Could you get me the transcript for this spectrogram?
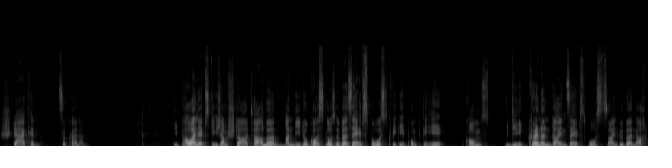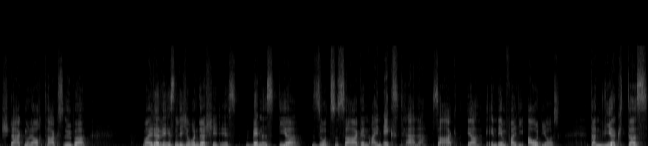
stärken zu können. Die Powernaps, die ich am Start habe, an die du kostenlos über selbstbewusstquickie.de kommst, die können dein Selbstbewusstsein über Nacht stärken und auch tagsüber. Weil der wesentliche Unterschied ist, wenn es dir sozusagen ein Externer sagt, ja, in dem Fall die Audios, dann wirkt das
